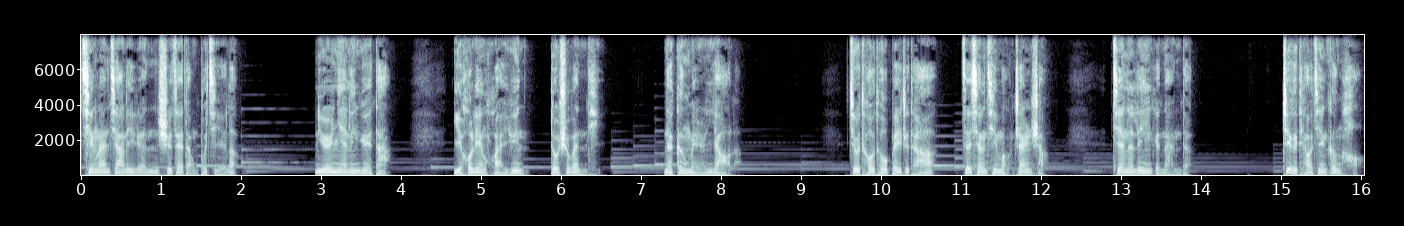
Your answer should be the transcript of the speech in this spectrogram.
秦岚家里人实在等不及了，女人年龄越大。以后连怀孕都是问题，那更没人要了。就偷偷背着他在相亲网站上见了另一个男的，这个条件更好，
